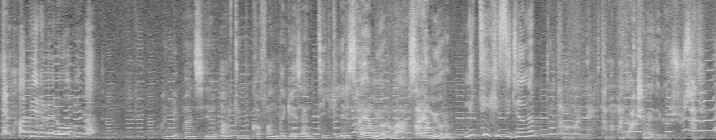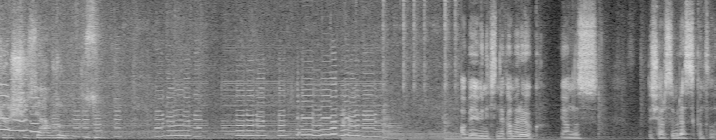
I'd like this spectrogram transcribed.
hem haberi ver oğlum. Ha? Anne ben senin artık bu kafanda gezen tilkileri sayamıyorum ha. Sayamıyorum. Ne tilkisi canım? Tamam anne. Tamam hadi akşam evde görüşürüz. Hadi. Görüşürüz yavrum, kuzum. Abi evin içinde kamera yok. Yalnız dışarısı biraz sıkıntılı.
